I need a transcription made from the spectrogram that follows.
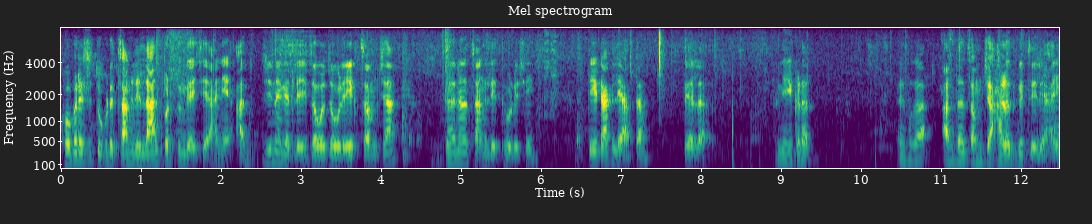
खोबऱ्याचे तुकडे चांगले लाल परतून घ्यायचे आणि आजीने घेतले जवळजवळ एक चमचा धनं चांगले थोडेसे ते टाकले आता. त्याला आणि इकडं हे बघा अर्धा चमचा हळद घेतलेली आहे.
